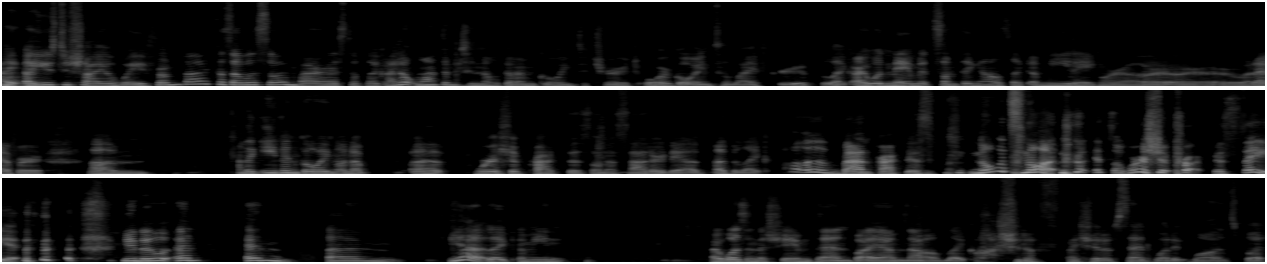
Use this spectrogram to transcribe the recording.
I, I used to shy away from that because I was so embarrassed of like I don't want them to know that I'm going to church or going to life group. Like I would name it something else, like a meeting or or, or, or whatever. Um, like even going on a uh, worship practice on a Saturday, I'd, I'd be like, oh, band practice. No, it's not. it's a worship practice. Say it. you know, and and um yeah, like I mean, I wasn't ashamed then, but I am now. I'm like, oh, I should have I should have said what it was. But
